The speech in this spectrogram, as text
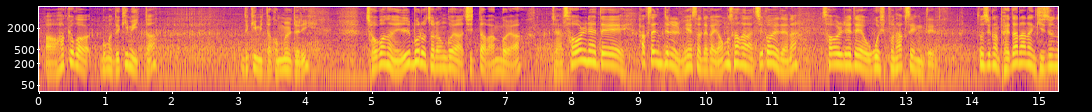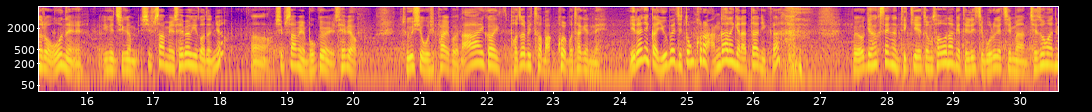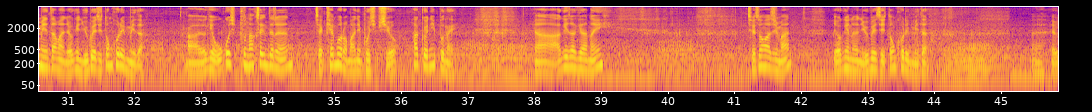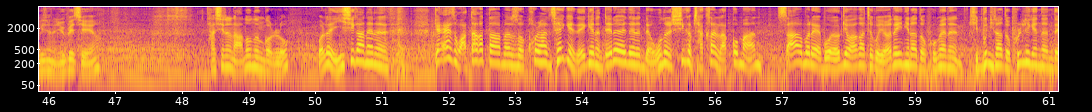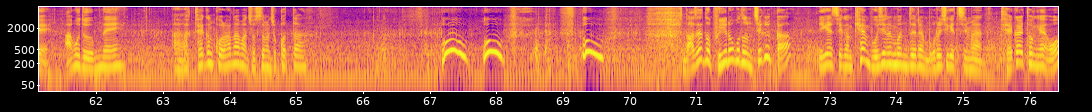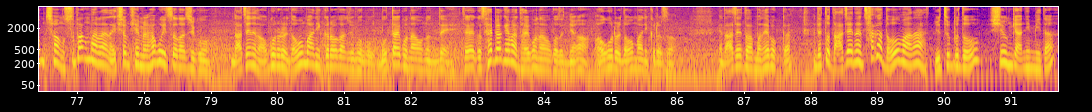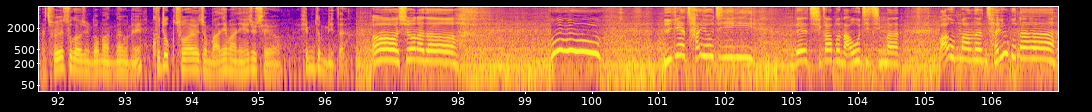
아 학교가 뭔가 느낌이 있다? 느낌 있다 건물들이? 저거는 일부러 저런 거야 짓다 만 거야. 자 서울예대 학생들을 위해서 내가 영상 하나 찍어야 되나? 서울예대에 오고 싶은 학생들. 또 지금 배달하는 기준으로 오늘. 이게 지금 13일 새벽이거든요 어 13일 목요일 새벽 2시 58분. 아 이거 버저비터 막콜 못하겠네. 이러니까 유배지 똥콜을 안 가는 게 낫다니까? 뭐 여기 학생은 듣기에 좀 서운하게 들릴지 모르겠지만 죄송합니다만 여긴 유배지 똥콜입니다. 아 여기 오고 싶은 학생들은 제 캠으로 많이 보십시오. 학교는 이쁘네. 야 아기자기하네 죄송하지만 여기는 유배지 똥콜입니다. 예, 여기는 유배지예요 다시는 안 오는 걸로 원래 이 시간에는 계속 왔다 갔다 하면서 콜 한 3개, 4개는 때려야 되는데 오늘 시급 작살 났고만 싸움을 해 뭐 여기 와가지고 연예인이라도 보면은 기분이라도 풀리겠는데 아무도 없네 아 퇴근 콜 하나만 줬으면 좋겠다 오! 오! 오! 낮에도 브이로그 좀 찍을까? 이게 지금 캠 보시는 분들은 모르시겠지만 대갈통에 엄청 수박만한 액션캠을 하고 있어가지고 낮에는 어그로를 너무 많이 끌어가지고 뭐- 못 달고 나오는데 제가 이거 새벽에만 달고 나오거든요. 어그로를 너무 많이 끌어서. 낮에도 한번 해볼까? 근데 또 낮에는 차가 너무 많아. 유튜브도 쉬운 게 아닙니다. 조회수가 요즘 너무 안 나오네. 구독 좋아요 좀 많이 많이 해주세요. 힘듭니다. 아 시원하다. 우 이게 자유지. 내 지갑은 아오지지만 마음만은 자유구나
